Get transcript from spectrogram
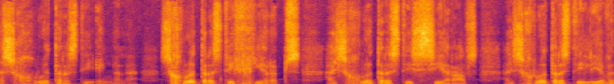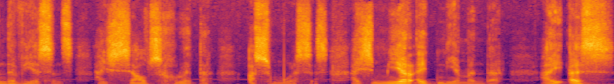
is groter as die engele. Is groter as die gerubs. Hy's groter as die serafs. Hy's groter as die lewende wesens. Hy's selfs groter as Moses. Hy's meer uitnemender. Hy is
